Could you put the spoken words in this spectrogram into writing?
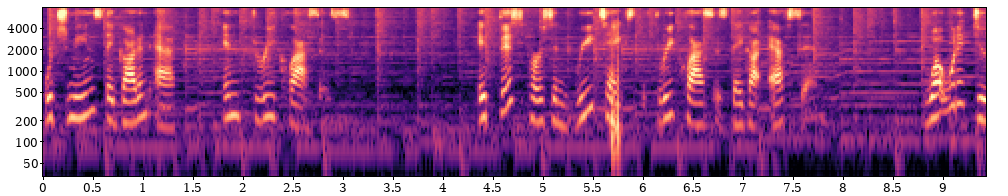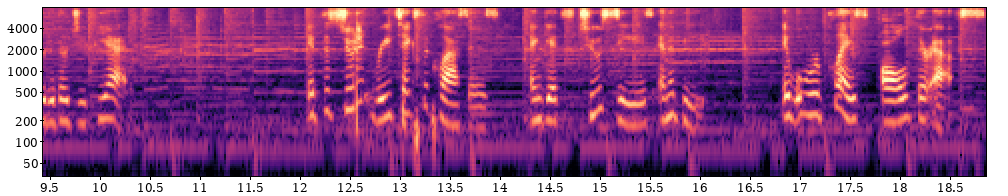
which means they got an F in 3 classes. If this person retakes the 3 classes they got Fs in, what would it do to their GPA? If the student retakes the classes and gets 2 Cs and a B, it will replace all of their Fs.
